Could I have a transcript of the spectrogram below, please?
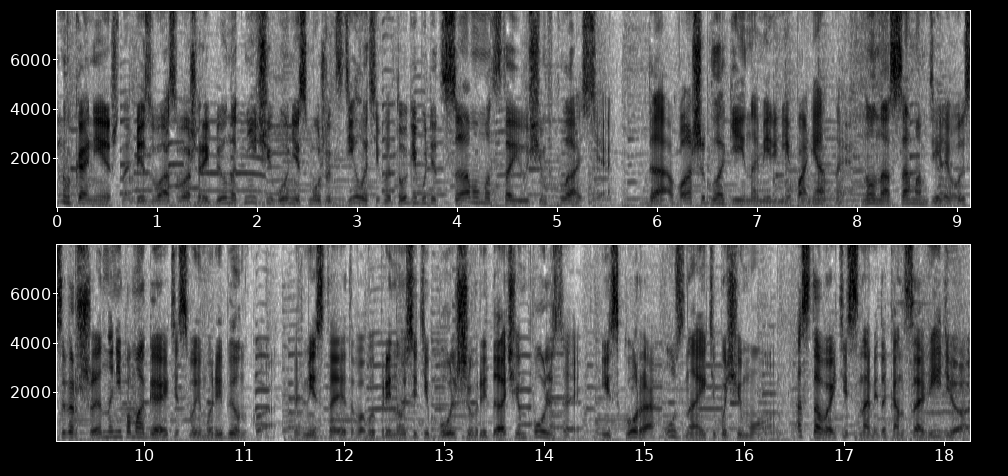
Ну конечно, без вас ваш ребенок ничего не сможет сделать и в итоге будет самым отстающим в классе. Да, ваши благие намерения понятны, но на самом деле вы совершенно не помогаете своему ребенку. Вместо этого вы приносите больше вреда, чем пользы, и скоро узнаете почему. Оставайтесь с нами до конца видео,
